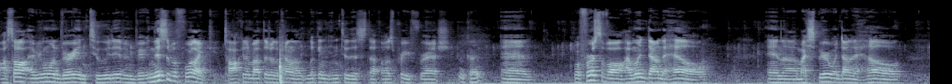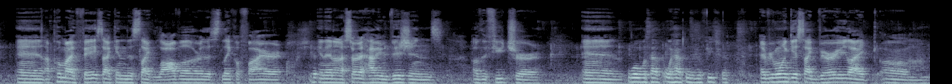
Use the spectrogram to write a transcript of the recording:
I saw everyone very intuitive and very and this is before like talking about this or kind of looking into this stuff. I was pretty fresh. Okay. And well first of all, I went down to hell and uh, my spirit went down to hell and I put my face like in this like lava or this lake of fire Shit. and then I started having visions of the future and What was hap- What happens in the future? everyone gets like very like um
